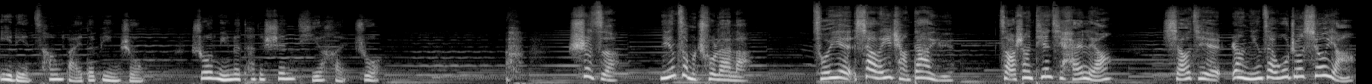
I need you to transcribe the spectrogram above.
一脸苍白的病容，说明了他的身体很弱。世子，您怎么出来了？昨夜下了一场大雨，早上天气还凉，小姐让您在屋中休养。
